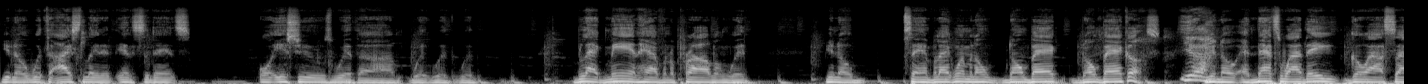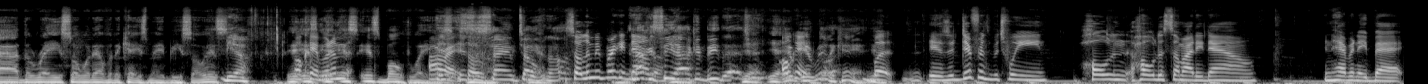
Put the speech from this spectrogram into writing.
you know with the isolated incidents or issues with um with with with black men having a problem with you know saying black women don't don't back don't back us Yeah. you know and that's why they go outside the race or whatever the case may be so it's Yeah. it- Okay, it's, but I'm- it's, it's both ways All right, it's so- the same token. huh? So let me break it And down. I can though. see how it can be that. yeah too. yeah it- it, really can yeah. But there's a difference between holding holding somebody down and having a back.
